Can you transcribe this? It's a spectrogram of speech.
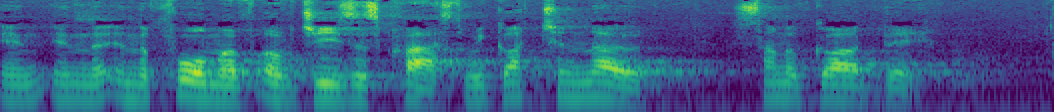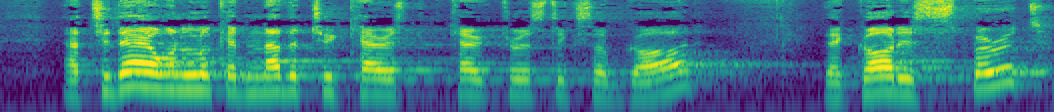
in, in, the, in the form of, of Jesus Christ. We got to know some of God there. Now, today I want to look at another two characteristics of God that God is spirit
